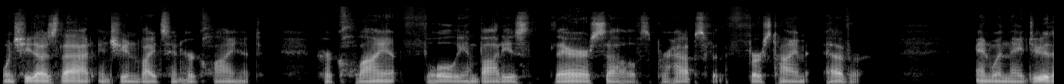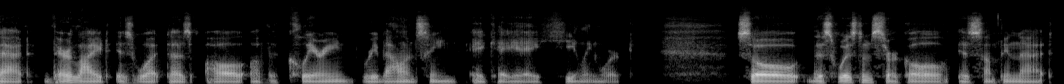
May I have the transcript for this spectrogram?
When she does that and she invites in her client, her client fully embodies their selves, perhaps for the first time ever. And when they do that, their light is what does all of the clearing, rebalancing, aka healing work. So, this wisdom circle is something that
